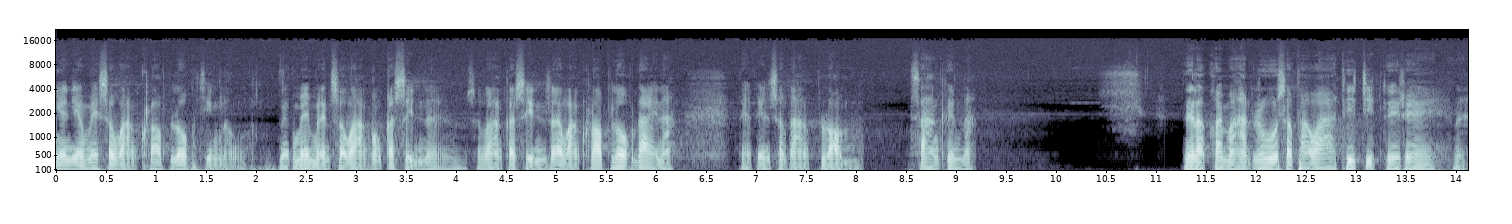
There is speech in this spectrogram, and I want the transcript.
งั้นยังไม่สว่างครอบโลกจริงหรอกมันก็ไม่เหมือนสว่างของกสินนะสว่างกสินสว่างครอบโลกได้นะ แต่เป็นสว่างปลอม สร้างขึ้นมานี่เราค่อยมาหัดรู้สภาวะที่จิตเรื่อยๆนะ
